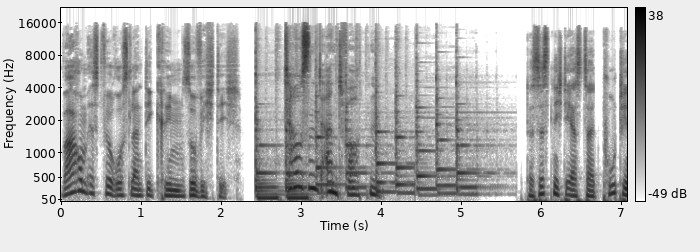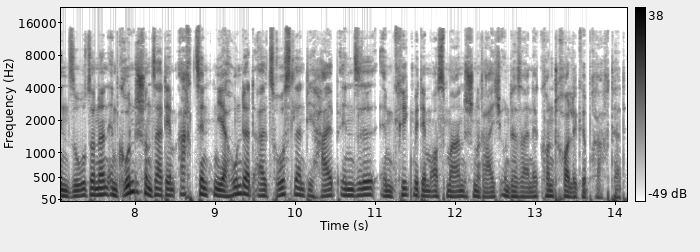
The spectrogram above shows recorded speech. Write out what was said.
Warum ist für Russland die Krim so wichtig? Tausend Antworten. Das ist nicht erst seit Putin so, sondern im Grunde schon seit dem 18. Jahrhundert, als Russland die Halbinsel im Krieg mit dem Osmanischen Reich unter seine Kontrolle gebracht hat.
